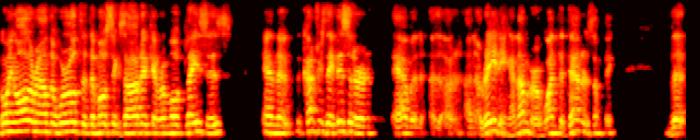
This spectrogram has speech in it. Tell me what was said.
going all around the world to the most exotic and remote places. And the, the countries they visit are, have a, a, a, rating, a number, one to 10 or something. The,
